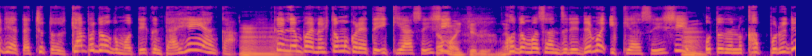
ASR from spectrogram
までやったらちょっとキャンプ道具持っていくの大変やんか。んうん年配の人もこれやって行きやすいし、いやまあ行けるよね子供さん連れでも行きやすいし、うん大人のカップルで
